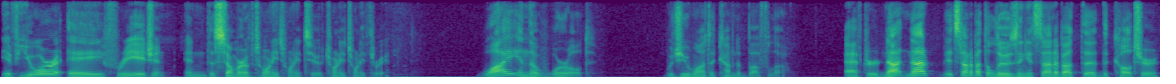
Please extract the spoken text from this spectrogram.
If you're a free agent in the summer of 2022, 2023, why in the world would you want to come to Buffalo? After not not it's not about the losing, it's not about the the culture.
